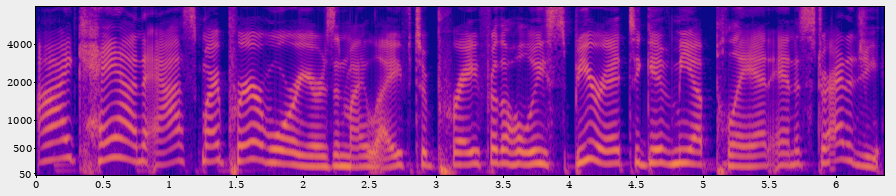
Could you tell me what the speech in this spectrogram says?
I can ask my prayer warriors in my life to pray for the Holy Spirit to give me a plan and a strategy.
